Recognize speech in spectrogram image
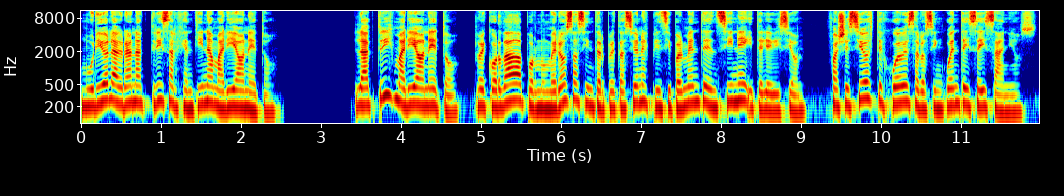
murió la gran actriz argentina María Oneto. La actriz María Oneto, recordada por numerosas interpretaciones principalmente en cine y televisión, falleció este jueves a los 56 años.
